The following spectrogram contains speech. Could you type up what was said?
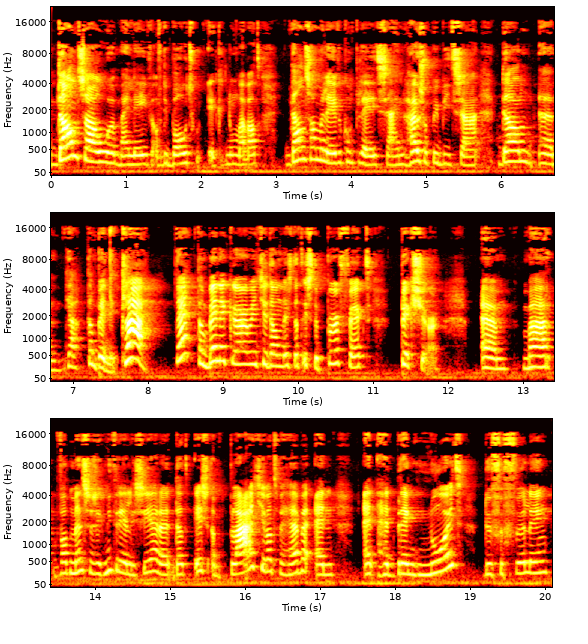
dan zou mijn leven, of die boot, ik noem maar wat. Dan zou mijn leven compleet zijn. Huis op Ibiza. Dan, um, ja, dan ben ik klaar. Hè? Dan ben ik er, weet je. Dan is, dat is de perfect picture. Um, maar wat mensen zich niet realiseren, dat is een plaatje wat we hebben. En en het brengt nooit de vervulling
